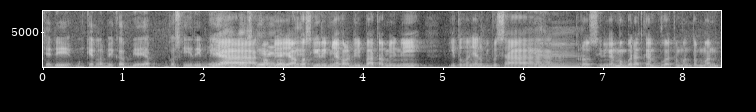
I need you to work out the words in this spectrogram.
Jadi mungkin lebih ke biaya ongkos kirim Iya, Ya, ongkos kalau kirim. biaya Oke. ongkos kirimnya kalau di Batam ini hitungannya lebih besar. Hmm. Terus ini kan memberatkan buat teman-teman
